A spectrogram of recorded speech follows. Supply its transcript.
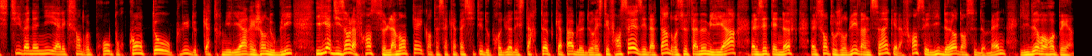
Steve Anani et Alexandre Pro pour Conto, plus de 4 milliards. Et j'en oublie. Il y a 10 ans, la France se lamentait quant à sa capacité de produire des start-up capables de rester françaises et d'atteindre ce fameux milliard. Elles étaient 9, elles sont aujourd'hui 25 et la France est leader dans ce domaine, leader européen.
